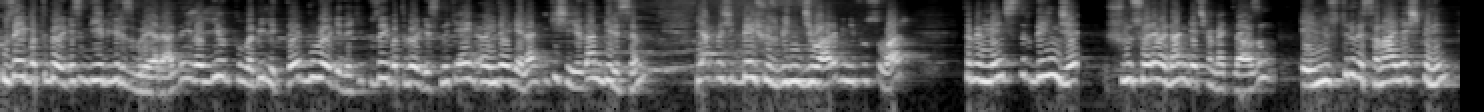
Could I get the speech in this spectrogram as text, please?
kuzeybatı bölgesi diyebiliriz buraya herhalde ve Liverpool'la birlikte bu bölgedeki kuzeybatı bölgesindeki en önde gelen iki şehirden birisi. Yaklaşık 500 bin civarı bir nüfusu var. Tabii Manchester deyince şunu söylemeden geçmemek lazım. Endüstri ve sanayileşmenin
